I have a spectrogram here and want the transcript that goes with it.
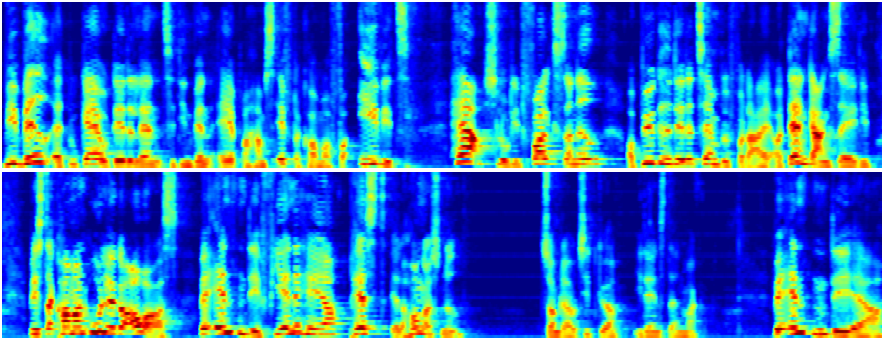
Vi ved, at du gav dette land til din ven Abrahams efterkommere for evigt. Her slog dit folk sig ned og byggede dette tempel for dig, og dengang sagde de, hvis der kommer en ulykke over os, hvad enten det er fjendehære, pest eller hungersnød, som der jo tit gør i dagens Danmark, hvad enten det er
